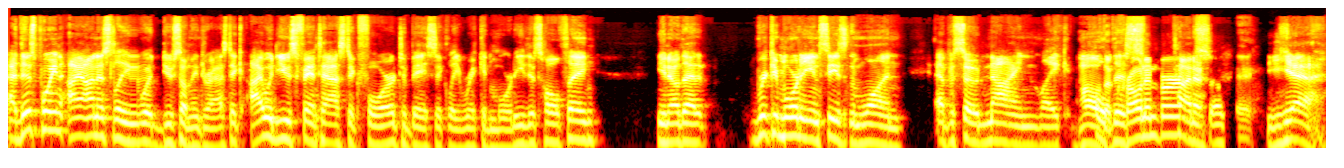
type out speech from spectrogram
at this point, I honestly would do something drastic. I would use Fantastic Four to basically Rick and Morty this whole thing. You know that Rick and Morty in season one, episode nine, like oh the Cronenberg kind of okay, yeah.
